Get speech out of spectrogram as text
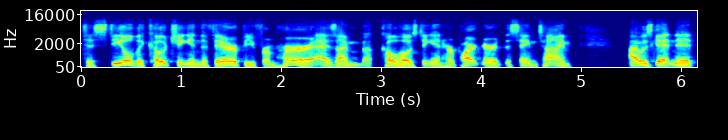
to steal the coaching and the therapy from her as I'm co-hosting and her partner at the same time I was getting it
